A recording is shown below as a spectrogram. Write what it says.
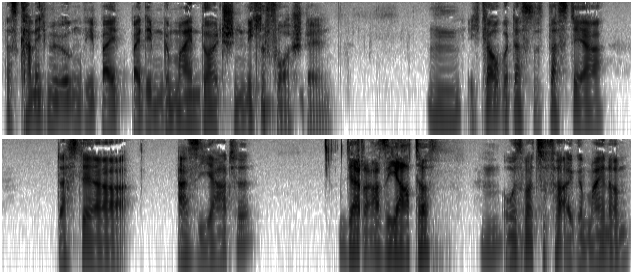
das kann ich mir irgendwie bei, bei dem Gemeindeutschen nicht vorstellen. Mhm. Ich glaube, dass, dass der, dass der Asiate, der Asiate. um es mal zu verallgemeinern,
